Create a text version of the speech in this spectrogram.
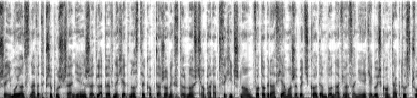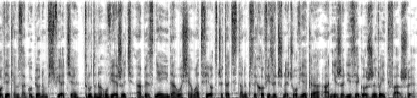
Przyjmując nawet przypuszczenie, że dla pewnych jednostek obdarzonych zdolnością parapsychiczną fotografia może być kodem do nawiązania jakiegoś kontaktu z człowiekiem zagubionym w świecie, trudno uwierzyć, aby z niej dało się łatwiej odczytać stan psychofizyczny człowieka, aniżeli z jego żywej twarzy.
